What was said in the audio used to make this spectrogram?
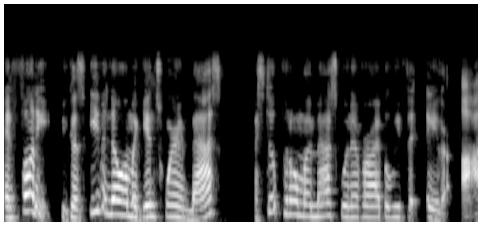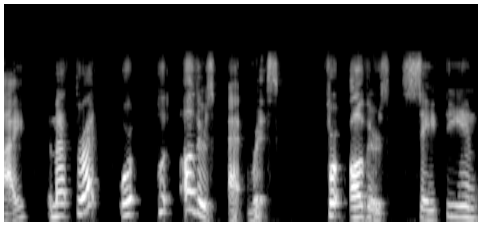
And funny, because even though I'm against wearing masks, I still put on my mask whenever I believe that either I am at threat or put others at risk for others' safety and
